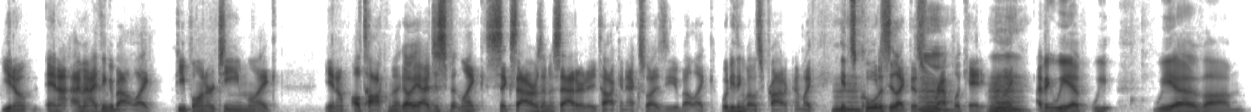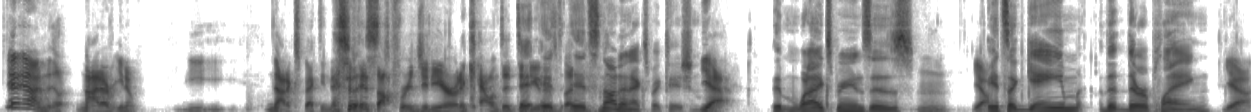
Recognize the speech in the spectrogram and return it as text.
you know, and I, I mean, I think about like people on our team, like, you know, I'll talk to them like, oh yeah, I just spent like six hours on a Saturday talking XYZ about like, what do you think about this product? I'm like, it's Mm. cool to see like this Mm. replicating. We're Like, Mm. I think we have, we, we have um and, and I'm not every you know y- not expecting necessarily a software engineer or an accountant to It- do this it's, but it's not an expectation. yeah It- what I experience is Mm, yeah it's a game that they're playing, yeah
